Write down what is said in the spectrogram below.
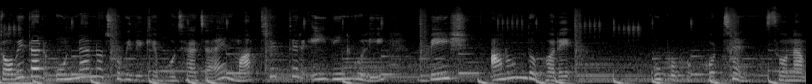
তবে তার অন্যান্য ছবি দেখে বোঝা যায়, মাতৃত্বের এই দিনগুলি বেশ আনন্দ ভরে উপভোগ করছেন সোনাম।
